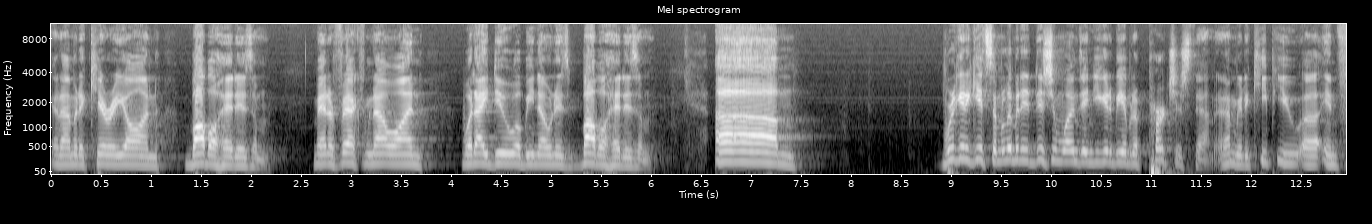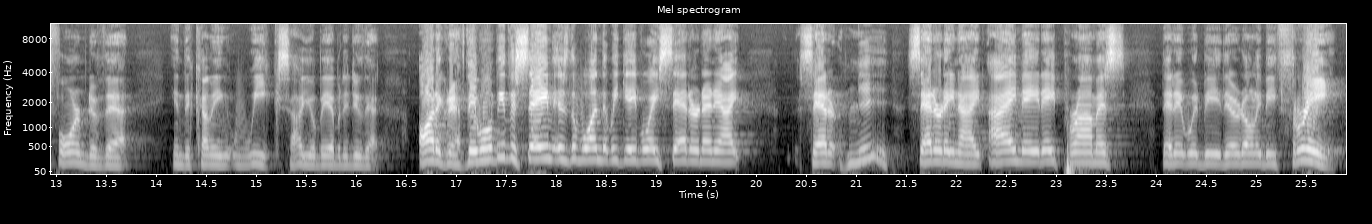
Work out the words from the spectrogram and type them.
and I'm going to carry on bobbleheadism. Matter of fact, from now on, what I do will be known as bobbleheadism. Um, we're going to get some limited edition ones, and you're going to be able to purchase them. And I'm going to keep you uh, informed of that in the coming weeks, how you'll be able to do that. Autograph. They won't be the same as the one that we gave away Saturday night. Saturday, Saturday night, I made a promise that it would be there would only be three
